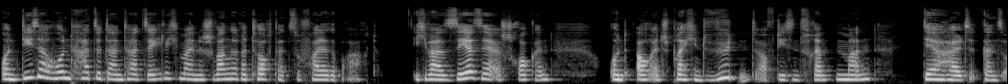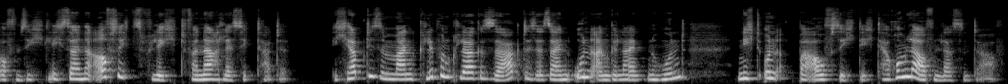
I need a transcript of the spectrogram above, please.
und dieser Hund hatte dann tatsächlich meine schwangere Tochter zu Fall gebracht. Ich war sehr, sehr erschrocken und auch entsprechend wütend auf diesen fremden Mann, der halt ganz offensichtlich seine Aufsichtspflicht vernachlässigt hatte. Ich habe diesem Mann klipp und klar gesagt, dass er seinen unangeleinten Hund nicht unbeaufsichtigt herumlaufen lassen darf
